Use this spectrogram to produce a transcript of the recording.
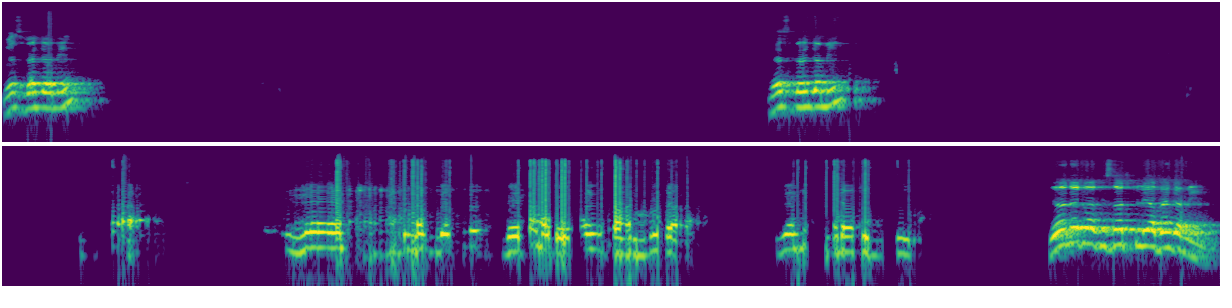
Yes, Benjamin? Yes, Benjamin? the, the, of the and. Your network is not clear, Benjamin.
